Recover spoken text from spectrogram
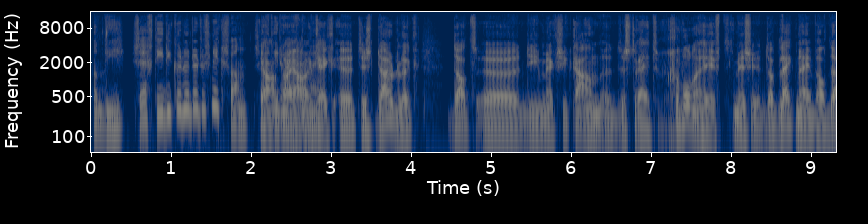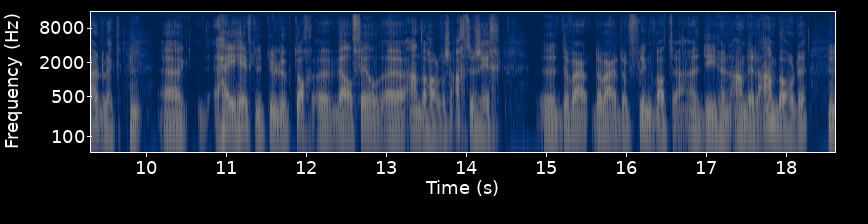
Want die, zegt hij, die, die kunnen er dus niks van. Zegt ja, hij nou ja, kijk, uh, het is duidelijk dat uh, die Mexicaan de strijd gewonnen heeft. Tenminste, dat lijkt mij wel duidelijk. Hm. Uh, hij heeft natuurlijk toch uh, wel veel aandeelhouders achter zich. Eh, er, waar, er waren er flink wat eh, die hun aandelen aanboden. Hm.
